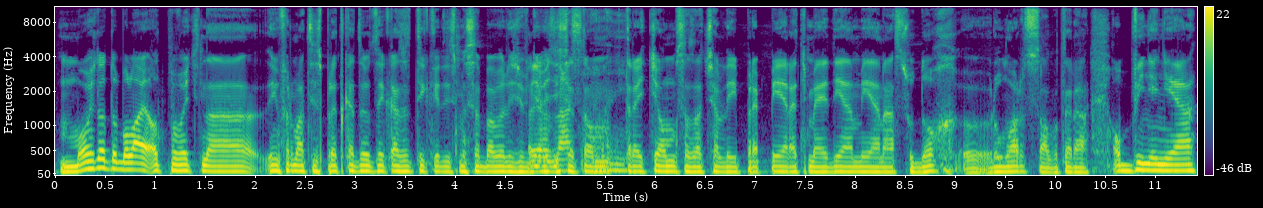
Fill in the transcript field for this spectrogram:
Možno to bola aj odpoveď na informácie z predchádzajúcej kazety, kedy sme sa bavili, že v O jeho 93. sa začali prepierať médiami a na súdoch uh, rumors, alebo teda obvinenia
